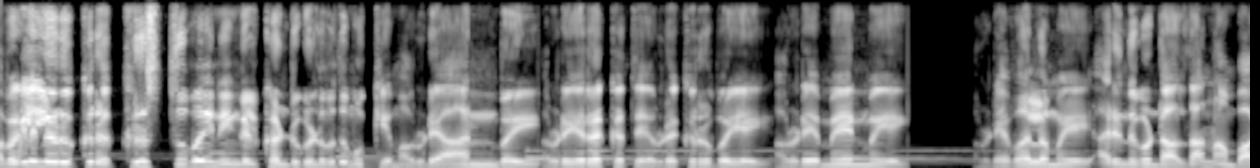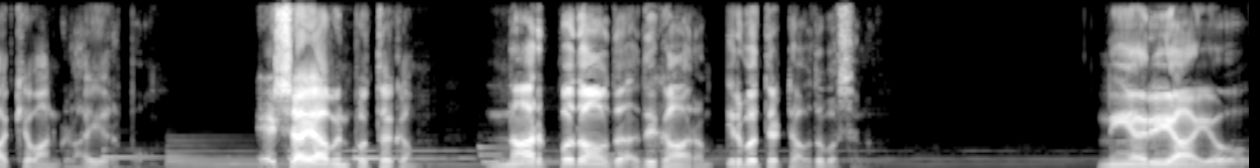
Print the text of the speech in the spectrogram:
அவைகளில் இருக்கிற கிறிஸ்துவை நீங்கள் கண்டுகொள்வது முக்கியம். அவருடைய அன்பை அவருடைய இரக்கத்தை அவருடைய கிருபையை அவருடைய மேன்மையை அவருடைய வல்லமையை அறிந்து கொண்டால்தான் நாம் பாக்கியவான்களாய் இருப்போம். ஏஷாயாவின் புத்தகம் நாற்பதாவது அதிகாரம் இருபத்தெட்டாவது வசனம். நீ அறியாயோ?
